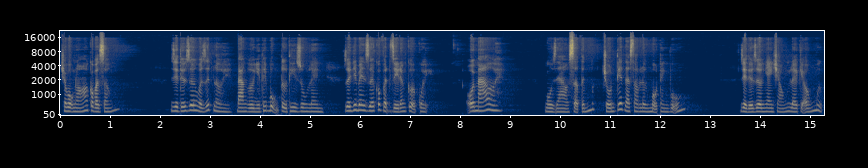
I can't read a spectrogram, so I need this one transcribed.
Trong bụng nó có vật sống. Diệp Thiếu Dương vừa dứt lời, Ba người nhìn thấy bụng tử thi rung lên, Dường như bên dưới có vật gì đang cựa quậy. Ôi má ơi! Ngô Giao sợ tới mức trốn tiết ra sau lưng mộ thành vũ. Diệp Tiểu Dương nhanh chóng lấy cái ống mực,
